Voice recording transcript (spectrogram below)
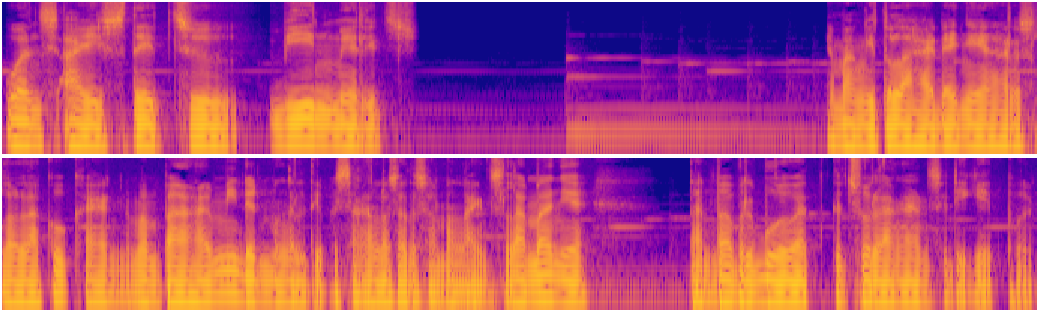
once I stay to be in marriage Emang itulah adanya yang harus lo lakukan, memahami dan mengerti pasangan lo satu sama lain selamanya tanpa berbuat kecurangan sedikit pun.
